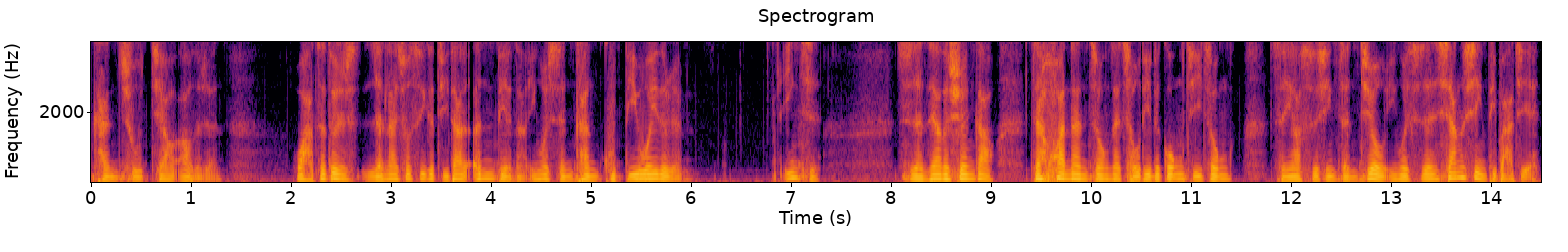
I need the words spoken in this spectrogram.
看出骄傲的人。”哇，这对人来说是一个极大的恩典呐！因为神看顾低微的人，因此诗人这样的宣告：在患难中，在仇敌的攻击中，神要施行拯救，因为诗人相信第八节。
